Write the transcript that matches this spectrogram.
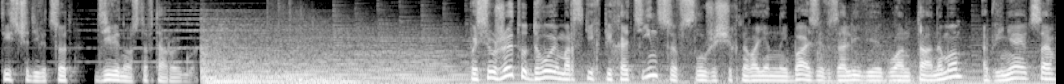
1992 год. По сюжету двое морских пехотинцев, служащих на военной базе в заливе Гуантанамо, обвиняются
